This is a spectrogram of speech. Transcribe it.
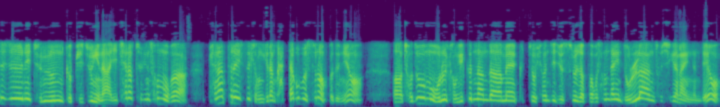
시즌이 주는 그 비중이나 이 체력적인 소모가 페넌트레이스 경기랑 같다고 볼 수는 없거든요. 어, 저도 뭐 오늘 경기 끝난 다음에 그쪽 현지 뉴스를 접하고 상당히 놀란 소식이 하나 있는데요.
